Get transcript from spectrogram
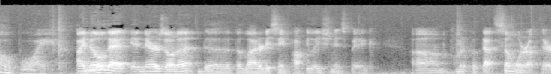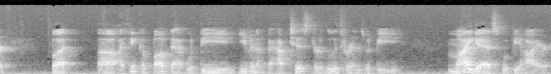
oh boy, I know that in Arizona the the Latter Day Saint population is big. Um, I'm gonna put that somewhere up there, but uh, I think above that would be even a Baptist or Lutherans would be. My guess would be higher.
